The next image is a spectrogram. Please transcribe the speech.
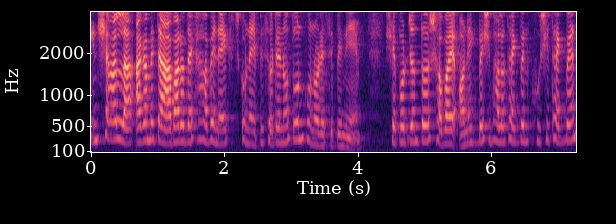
ইনশাআল্লাহ আগামীতে আবারও দেখা হবে নেক্সট কোনো এপিসোডে নতুন কোনো রেসিপি নিয়ে। সে পর্যন্ত সবাই অনেক বেশি ভালো থাকবেন, খুশি থাকবেন।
